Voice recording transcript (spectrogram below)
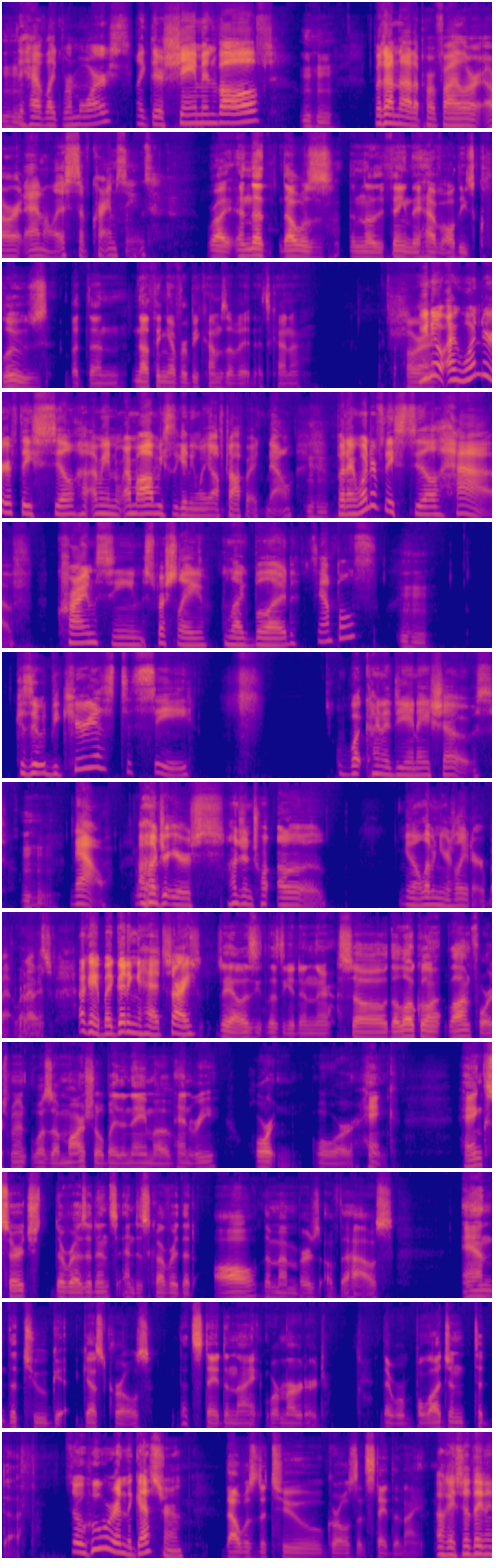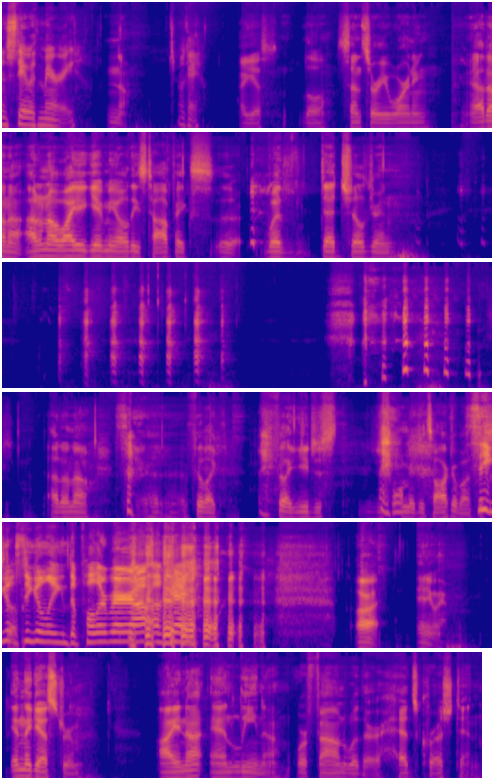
They have like remorse. Like there's shame involved. hmm But I'm not a profiler or an analyst of crime scenes. Right. And that that was another thing. They have all these clues, but then nothing ever becomes of it. It's kind of all right. You know, I wonder if they still. Ha- I mean, I'm obviously getting way off topic now, hmm but I wonder if they still have crime scene, especially like blood samples, because it would be curious to see what kind of DNA shows hmm now, a Right. hundred years, hundred twenty, uh, you know, 11 years later, but whatever. Right. Okay, but getting ahead. Sorry. So yeah, let's let's get in there. So the local law enforcement was a marshal by the name of Henry Horton or Hank. Hank searched the residence and discovered that all the members of the house and the two gu- guest girls that stayed the night were murdered. They were bludgeoned to death. So who were in the guest room? That was the two girls that stayed the night. Okay, so they didn't stay with Mary. No, Okay. I guess little sensory warning. I don't know. I don't know why you gave me all these topics uh, with dead children. I don't know. Sorry. Uh, I feel like I feel like you just you just want me to talk about singling the polar bear out. Okay. All right. Anyway, in the guest room, Ina and Lena were found with their heads crushed in,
